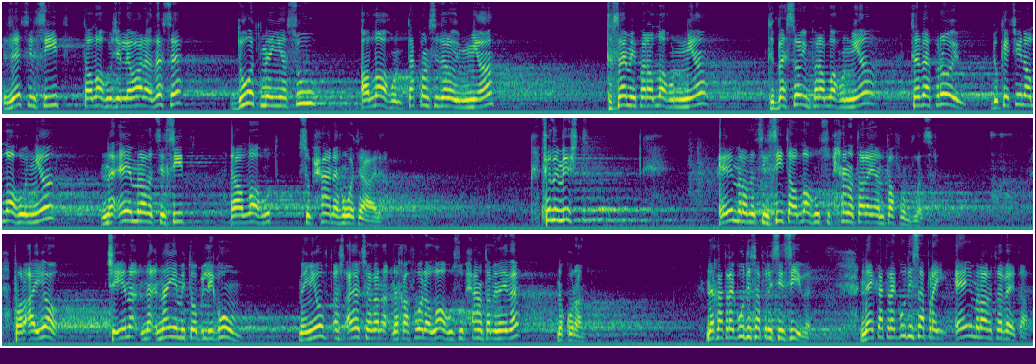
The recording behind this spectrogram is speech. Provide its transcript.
Dhe cilësitë e Allahut xhelle uala dhe se duhet me njësu Allahun ta konsiderojmë një të themi për Allahun një të besojmë për Allahun një të veprojmë duke qenë Allahu një në emra dhe cilësitë e Allahut subhanahu wa taala Fillimisht emra dhe cilësitë e Allahut subhanahu teala janë pa fund vëllezër. Por ajo që jena, na, na jemi të obligum me njoftë është ajo që na ka fol Allahu subhanahu teala neve në Kur'an. Na ka treguar disa prej cilësive. Na ka treguar disa prej emrave të veta.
